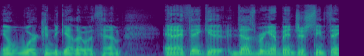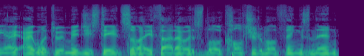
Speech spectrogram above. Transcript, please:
you know, working together with him. And I think it does bring up an interesting thing. I, I went to Bemidji State, so I thought I was a little cultured about things. And then,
